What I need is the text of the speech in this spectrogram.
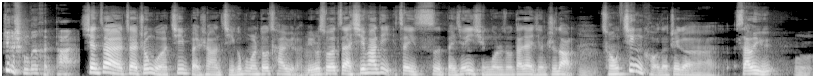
这个成本很大呀。现在在中国，基本上几个部门都参与了。比如说，在新发地这一次北京疫情过程中，大家已经知道了，从进口的这个三文鱼嗯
